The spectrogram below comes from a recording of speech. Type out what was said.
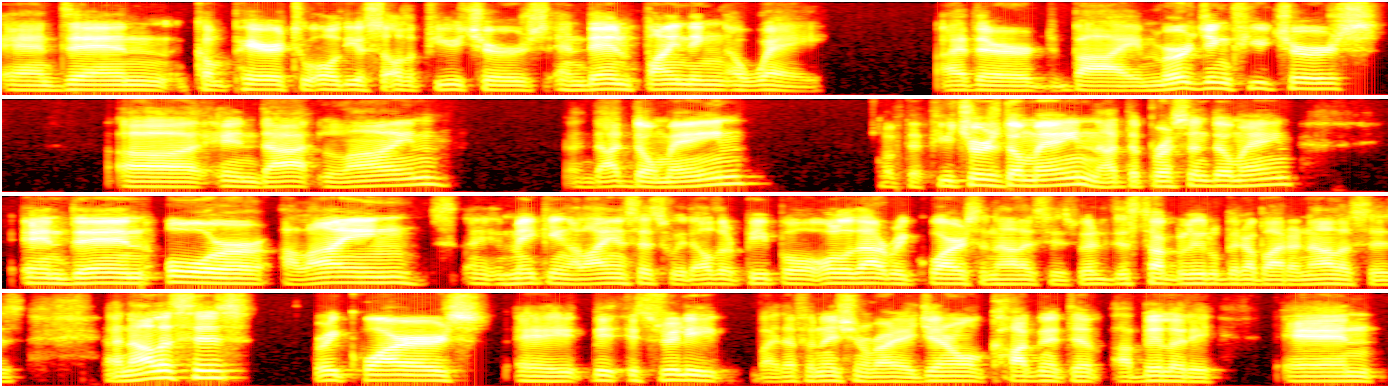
and then compare to all these other futures, and then finding a way, either by merging futures uh, in that line, and that domain of the futures domain, not the present domain, and then or aligning making alliances with other people. All of that requires analysis. But let's talk a little bit about analysis. Analysis requires a it's really by definition right a general cognitive ability. And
